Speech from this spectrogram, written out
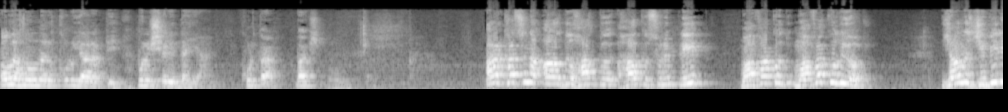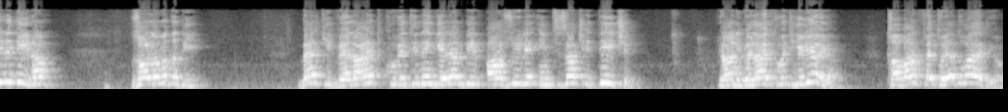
Allah onları koru ya Rabbi bunun şerrinden yani. Kurtar. Bak şimdi. Arkasına aldığı halkı, halkı sürükleyip muvaffak, muvaffak oluyor. Yalnız cebir ile değil ha. Zorlama da değil. Belki velayet kuvvetinden gelen bir arzu ile imtizaç ettiği için. Yani velayet kuvveti geliyor ya. Taban FETÖ'ye dua ediyor.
